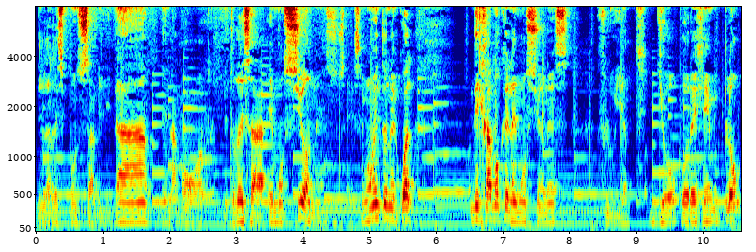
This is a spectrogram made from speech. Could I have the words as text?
de la responsabilidad, del amor, de todas esas emociones, o sea, ese momento en el cual dejamos que las emociones fluyan. Yo, por ejemplo,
